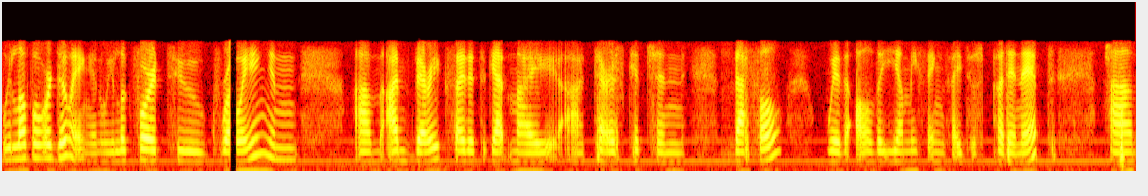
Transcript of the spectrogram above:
we love what we're doing, and we look forward to growing. And um, I'm very excited to get my uh, Terra's Kitchen vessel with all the yummy things I just put in it. Um,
